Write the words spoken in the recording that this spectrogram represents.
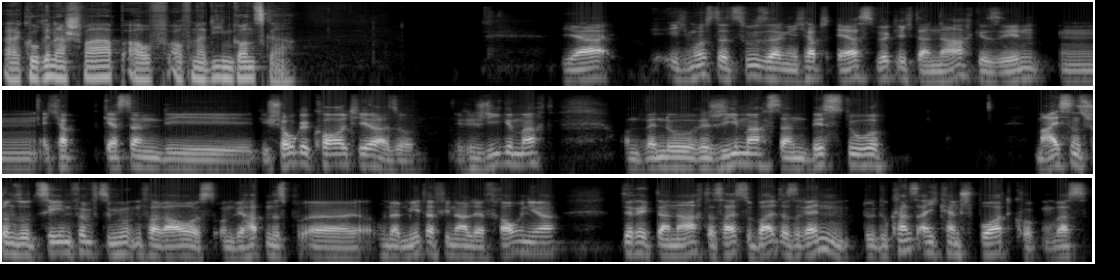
äh, Corinna Schwab auf, auf Nadine Gonska? Ja, ich muss dazu sagen, ich habe es erst wirklich danach gesehen. Mm, ich habe gestern die, die Show gecallt hier, also Regie gemacht. Und wenn du Regie machst, dann bist du meistens schon so 10, 15 Minuten voraus. Und wir hatten das äh, 100-Meter-Finale der Frauen ja direkt danach. Das heißt, sobald das Rennen, du, du kannst eigentlich keinen Sport gucken, was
